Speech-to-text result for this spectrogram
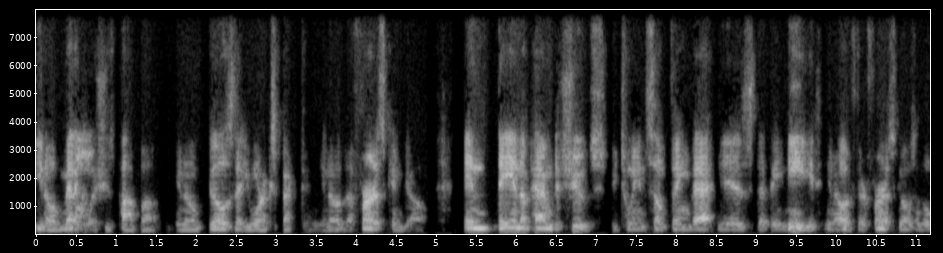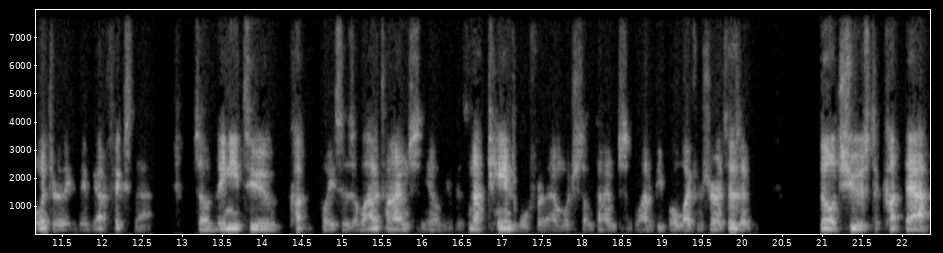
You know, medical issues pop up, you know, bills that you weren't expecting, you know, the furnace can go. And they end up having to choose between something that is that they need, you know, if their furnace goes in the winter, they, they've got to fix that. So they need to cut places. A lot of times, you know, if it's not tangible for them, which sometimes a lot of people life insurance isn't, they'll choose to cut that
